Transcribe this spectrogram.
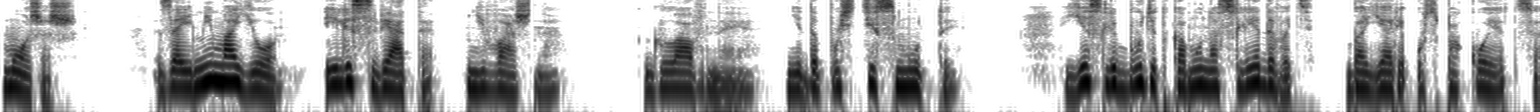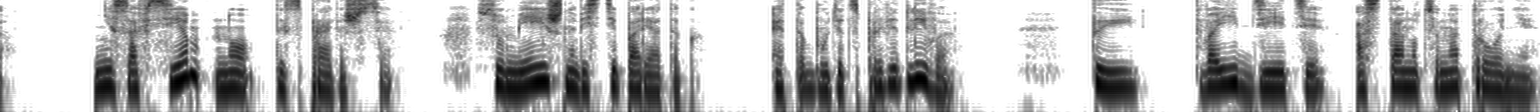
Можешь. Займи мое или свято, неважно. Главное, не допусти смуты. Если будет кому наследовать, бояре успокоятся. Не совсем, но ты справишься. Сумеешь навести порядок. Это будет справедливо. Ты, твои дети останутся на троне.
